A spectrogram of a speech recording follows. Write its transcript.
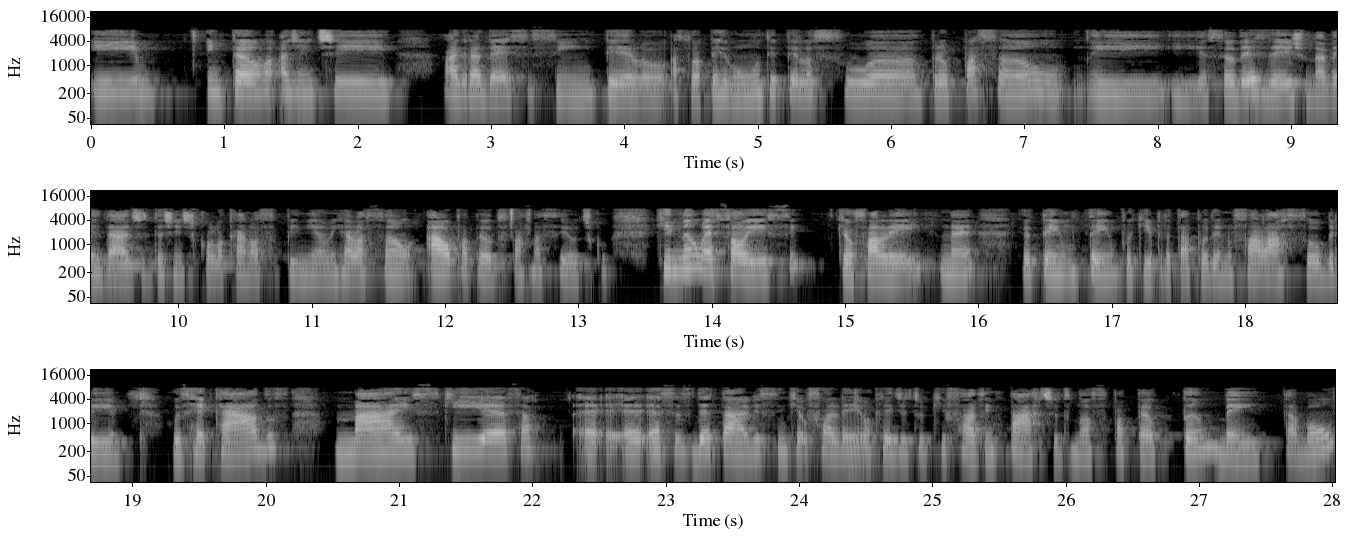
E então a gente agradece sim pela sua pergunta e pela sua preocupação e, e o seu desejo, na verdade, da gente colocar a nossa opinião em relação ao papel do farmacêutico, que não é só esse que eu falei, né? Eu tenho um tempo aqui para estar tá podendo falar sobre os recados, mas que essa, é, é, esses detalhes assim, que eu falei, eu acredito que fazem parte do nosso papel também, tá bom?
